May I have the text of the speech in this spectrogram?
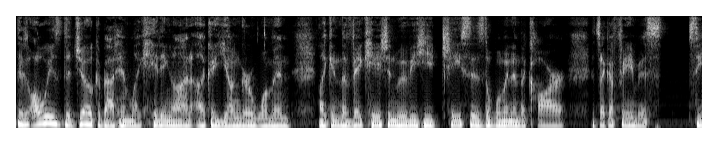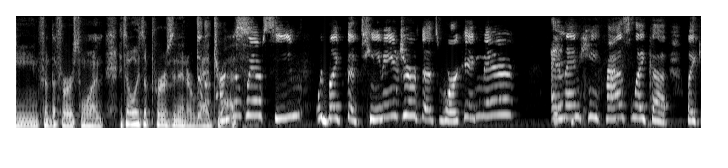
there's always the joke about him like hitting on like a younger woman. Like in the vacation movie, he chases the woman in the car. It's like a famous scene from the first one. It's always a person in a The red dress. underwear scene with like the teenager that's working there, and then he has like a like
